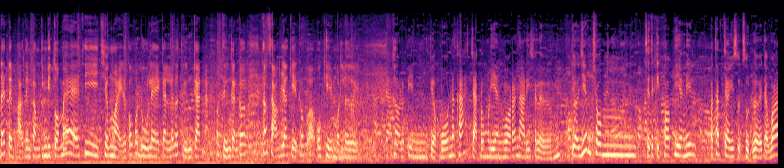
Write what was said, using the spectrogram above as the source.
ได้เต็มปากเต็มคำจริงมีตัวแม่ที่เชียงใหม่แล้วก็ก็ดูแลกันแล้วก็ถึงกันอะก็ถึงกันก็ทั้งสามวิทยาเขตเขาก็โอเคหมดเลยอาจารย์อรพินเปียกโวนนะคะ จากโรงเรียนวรนารีเฉลิมเดี๋ยวเยี่ยมชมเศรษฐกิจพอเพียงนี่ประทับใจสุด ๆ เลย แต่ว่า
